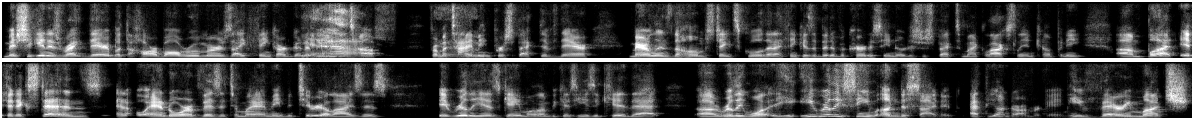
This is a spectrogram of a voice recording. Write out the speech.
Michigan is right there, but the Harbaugh rumors, I think, are going to yeah. be tough from a timing perspective there. Maryland's the home state school that I think is a bit of a courtesy. No disrespect to Mike Locksley and company, um, but if it extends and and or a visit to Miami materializes, it really is game on because he's a kid that uh, really want. He he really seemed undecided at the Under Armour game. He very much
